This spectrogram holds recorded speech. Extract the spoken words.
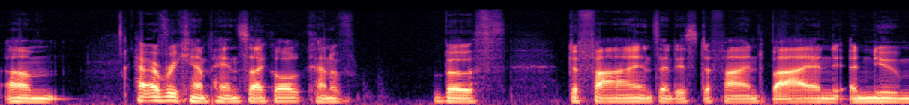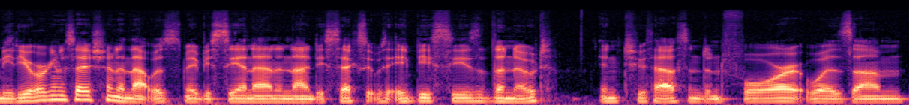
um, how every campaign cycle kind of both defines and is defined by a, a, new media organization and that was maybe cnn in 96 it was abc's the note in 2004 it was um,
